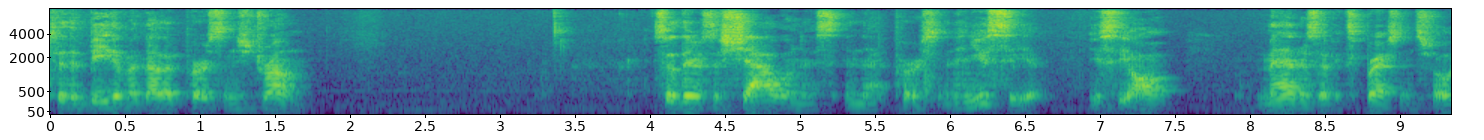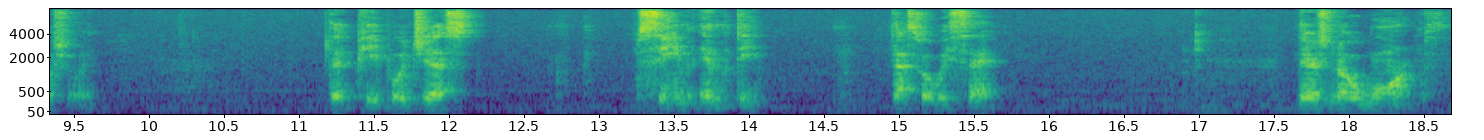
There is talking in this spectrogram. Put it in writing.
to the beat of another person's drum. So there's a shallowness in that person, and you see it. You see all manners of expression socially. That people just seem empty. That's what we say. There's no warmth.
